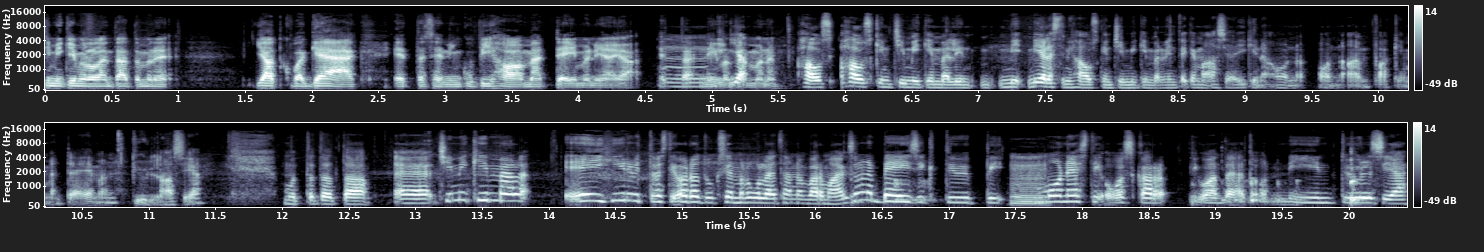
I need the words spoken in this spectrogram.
Jimmy Kimmel on tää tämmönen jatkuva gag, että se niinku vihaa Matt Damonia ja että mm, niillä on ja tämmönen... haus, hauskin Jimmy Kimmelin, mi, mielestäni hauskin Jimmy Kimmelin tekemä asia ikinä on, on I'm fucking Matt Damon Kyllä. asia. Mutta tota, äh, Jimmy Kimmel ei hirvittävästi odotuksia. Mä luulen, että hän on varmaan aika sellainen basic-tyyppi. Mm. Monesti Oscar-juontajat on niin tylsiä.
